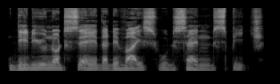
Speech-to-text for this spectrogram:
Did you not say the device would send speech?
